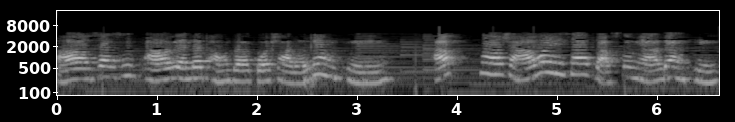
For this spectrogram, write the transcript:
哦，这是桃园的同德国小的亮婷。好，那我想要问一下小树苗亮婷，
